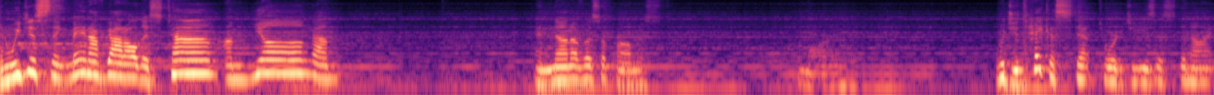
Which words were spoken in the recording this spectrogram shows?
And we just think, man, I've got all this time. I'm young. I'm, and none of us are promised tomorrow. Would you take a step toward Jesus tonight?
